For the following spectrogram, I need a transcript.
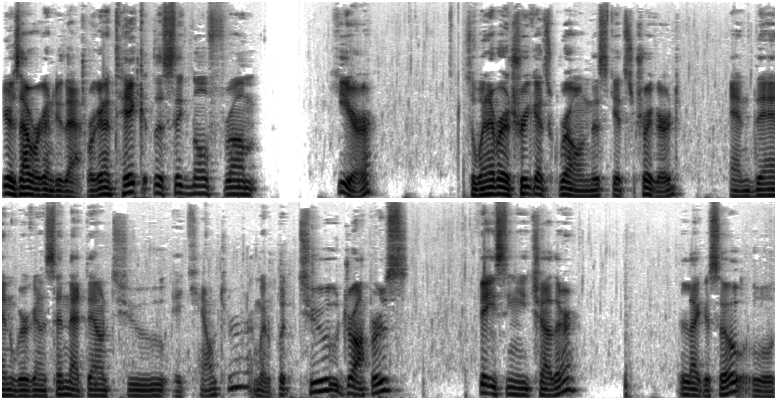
Here's how we're gonna do that. We're gonna take the signal from here, so whenever a tree gets grown, this gets triggered. And then we're going to send that down to a counter. I'm going to put two droppers facing each other, like so. We'll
